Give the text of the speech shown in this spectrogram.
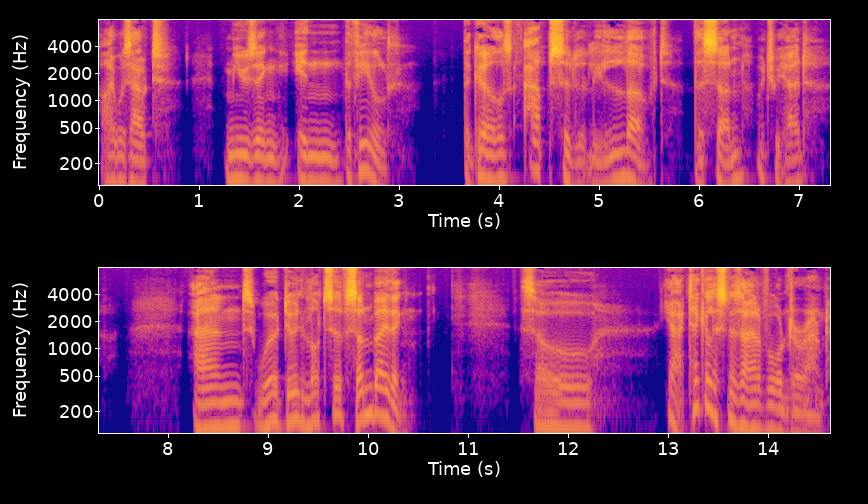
I was out musing in the field. The girls absolutely loved the sun, which we had, and were doing lots of sunbathing. So, yeah, take a listen as I have a wander around.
